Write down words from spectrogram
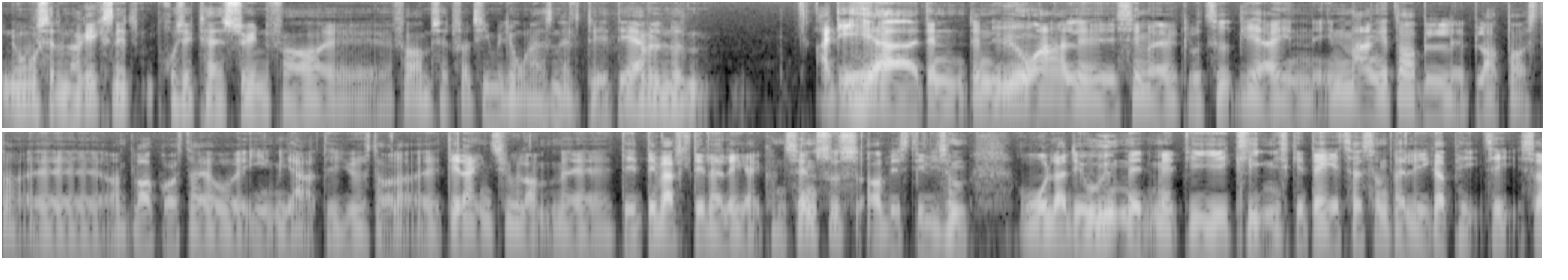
nu sætter nok ikke sådan et projekt her i søen for, øh, for omsæt for 10 millioner. Altså, altså det, det er vel noget, ej, det her, den, den nye orale semaglutid bliver en, en mange dobbelt blockbuster, øh, og en blockbuster er jo 1 milliard US dollar. Øh, det er der ingen tvivl om. Øh, det, det er i hvert fald det, der ligger i konsensus, og hvis de ligesom ruller det ud med, med de kliniske data, som der ligger pt., så,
